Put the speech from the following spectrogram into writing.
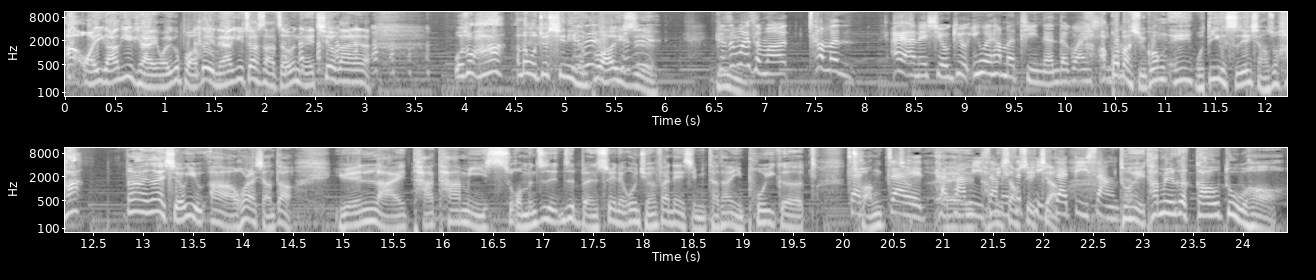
啊，我一个救起来，我一个跋倒，人家游叫三十分，你笑干了。我说哈，那我就心里很不好意思。可是为什么他们？爱安的修 Q，因为他们体能的关系。啊，光把许光，哎，我第一个时间想说，哈，那那修 Q 啊，我后来想到，原来榻榻米是我们日日本睡那温泉饭店型榻榻米铺一个床在榻榻米上面是平在地上的，对，他没有那个高度哈，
